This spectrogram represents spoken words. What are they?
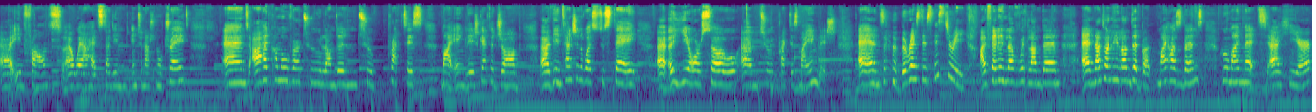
uh, in France, uh, where I had studied international trade. And I had come over to London to practice my English, get a job. Uh, the intention was to stay uh, a year or so um, to practice my English. And the rest is history. I fell in love with London and not only London, but my husband, whom I met uh, here.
